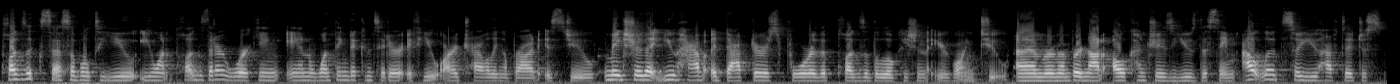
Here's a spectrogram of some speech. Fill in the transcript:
plugs accessible to you. You want plugs that are working. And one thing to consider if you are traveling abroad is to make sure that you have adapters for the plugs of the location that you're going to. Um, remember, not all countries use the same outlets, so you have to just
